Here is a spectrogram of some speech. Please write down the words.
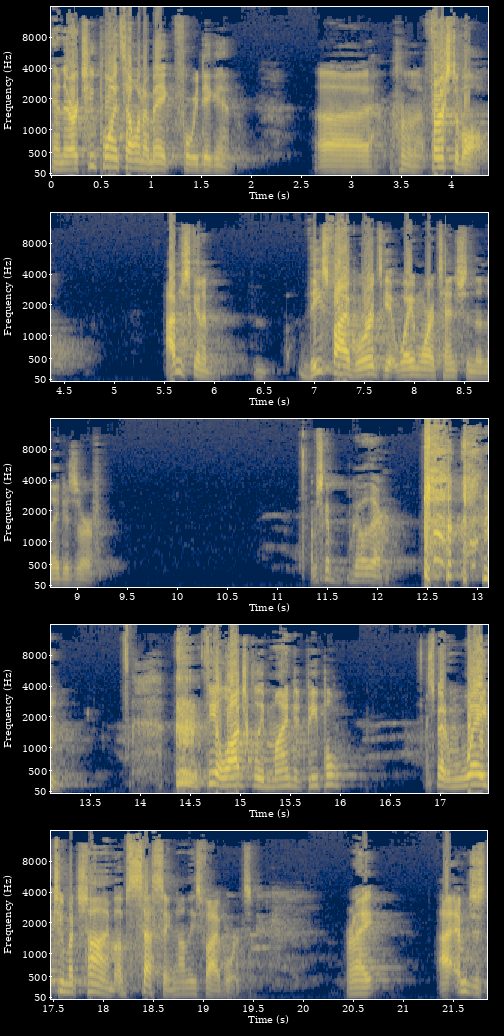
and there are two points I want to make before we dig in. Uh, first of all, I'm just going to, these five words get way more attention than they deserve. I'm just going to go there. theologically minded people spend way too much time obsessing on these five words. Right? I'm just,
